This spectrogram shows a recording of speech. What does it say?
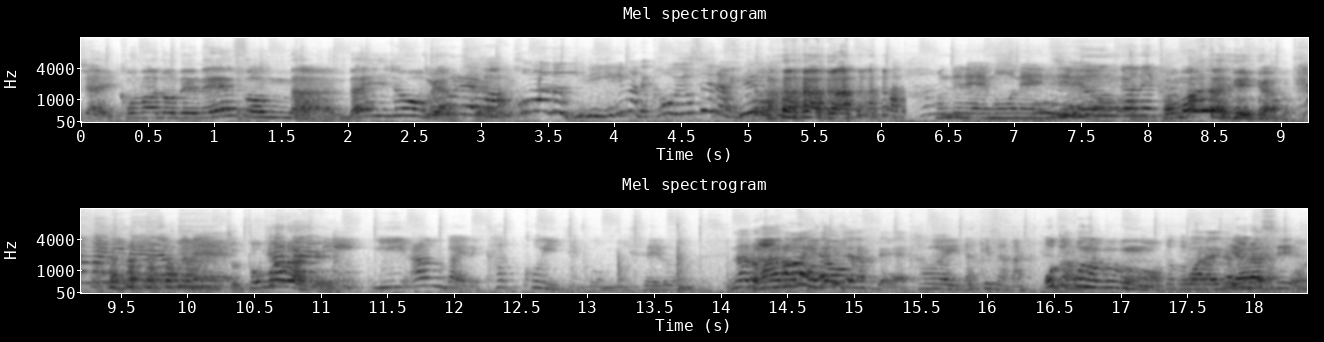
ちゃい小窓でねそんなん。大丈夫やって。これはコマンドギリギリまで顔寄せないと ほんでねもうね自分がね止まらへんやん。たまにねやっぱねちょた止まらへん。まにいい塩梅でかっこいい自分を見せるんですよ。なるほど。可愛いだけじゃなくて可愛いだけじゃなくて。男の部分を。男のお笑いだけやらしい。はい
